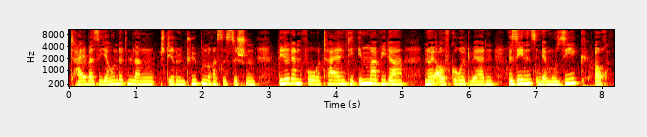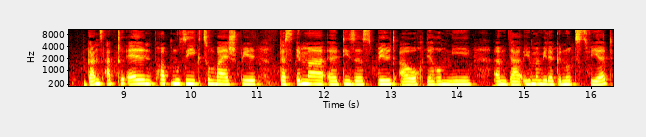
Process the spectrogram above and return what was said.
teilweise jahrhundertelangen Stereotypen, rassistischen Bildern, Vorurteilen, die immer wieder neu aufgerollt werden. Wir sehen es in der Musik, auch ganz aktuellen Popmusik zum Beispiel, dass immer äh, dieses Bild auch der Romney ähm, da immer wieder genutzt wird.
